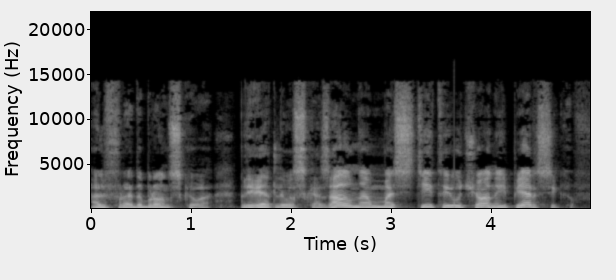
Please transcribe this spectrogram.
Альфреда Бронского. Приветливо сказал нам маститый ученый Персиков.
